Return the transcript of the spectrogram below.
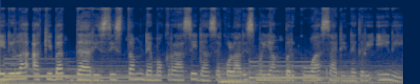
Inilah akibat dari sistem demokrasi dan sekularisme yang berkuasa di negeri ini.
